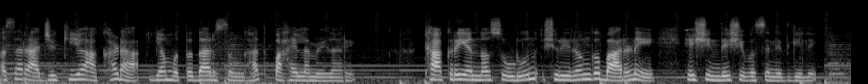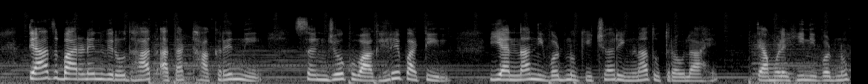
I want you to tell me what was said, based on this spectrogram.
असा राजकीय आखाडा या मतदारसंघात पाहायला मिळणार आहे. ठाकरे यांना सोडून श्रीरंग बारणे हे शिंदे शिवसेनेत गेले. त्याच बारणेंविरोधात आता ठाकरेंनी संजोग वाघेरे पाटील यांना निवडणुकीच्या रिंगणात उतरवलं आहे. त्यामुळे ही निवडणूक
